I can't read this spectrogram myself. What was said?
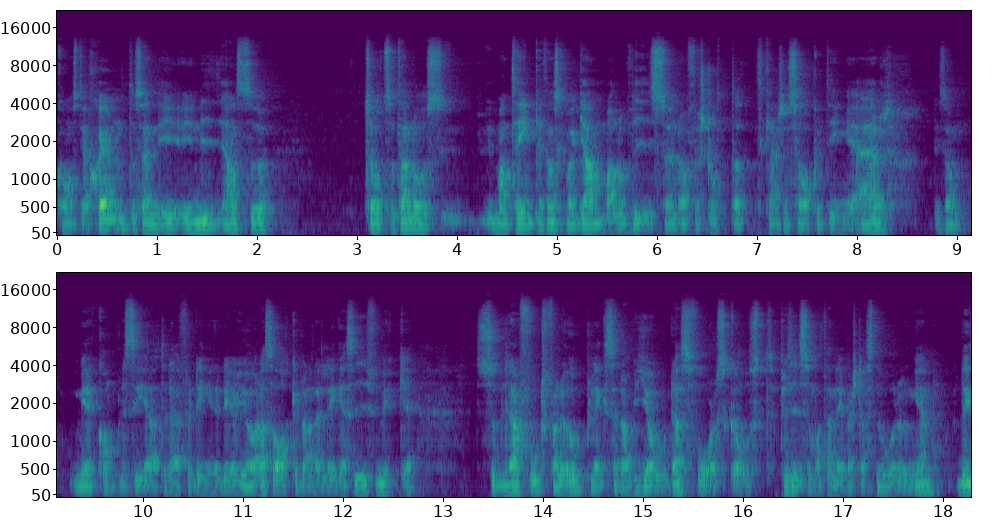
konstiga skämt och sen i, i nian så trots att han då man tänker att han ska vara gammal och vis och ändå har förstått att kanske saker och ting är liksom mer komplicerat och därför är det ingen idé att göra saker ibland eller lägga sig i för mycket så blir han fortfarande uppläxad av Yodas Force Ghost precis som att han är värsta snorungen. Det är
